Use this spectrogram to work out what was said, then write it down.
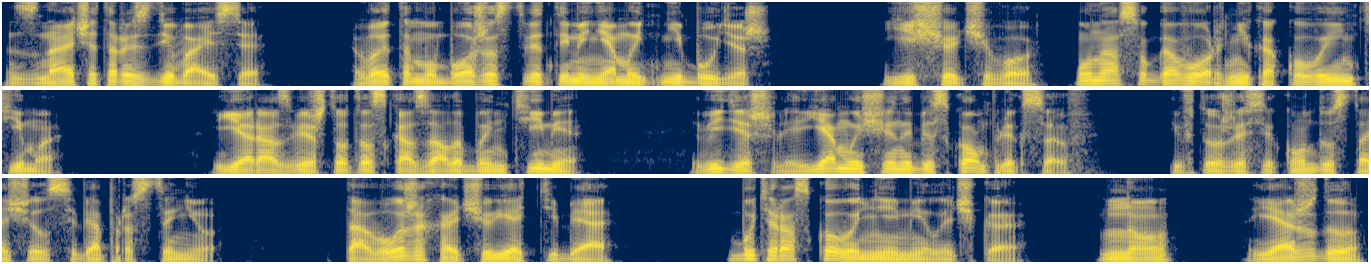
«Значит, раздевайся. В этом убожестве ты меня мыть не будешь». «Еще чего. У нас уговор, никакого интима». Я разве что-то сказал об интиме? Видишь ли, я мужчина без комплексов. И в ту же секунду стащил с себя простыню. Того же хочу я от тебя. Будь раскованнее, милочка. Ну, я жду.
